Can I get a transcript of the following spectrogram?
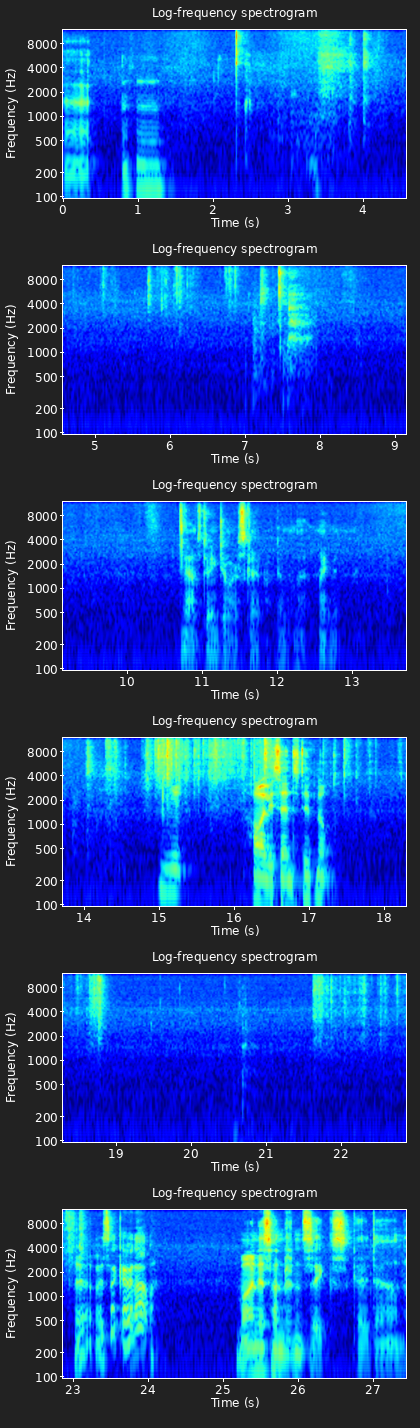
Uh, mm -hmm. Now it's doing gyroscope. I don't want that magnet. Yeah. Highly sensitive, not. Yeah, where's that going up? Minus 106, go down,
